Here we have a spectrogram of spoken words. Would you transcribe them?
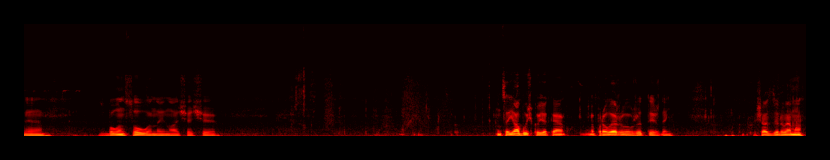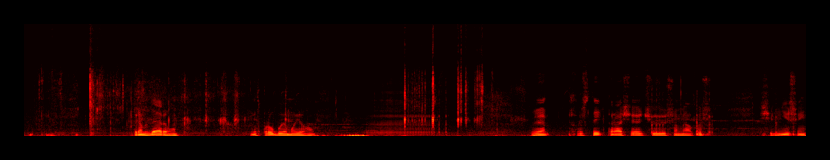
е, збалансований, наче чи. Це яблучко, яке пролежало вже тиждень. Зараз зірвемо прямо з дерева і спробуємо його. Вже хрустить краще, я чую, що м'якош щільніший.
